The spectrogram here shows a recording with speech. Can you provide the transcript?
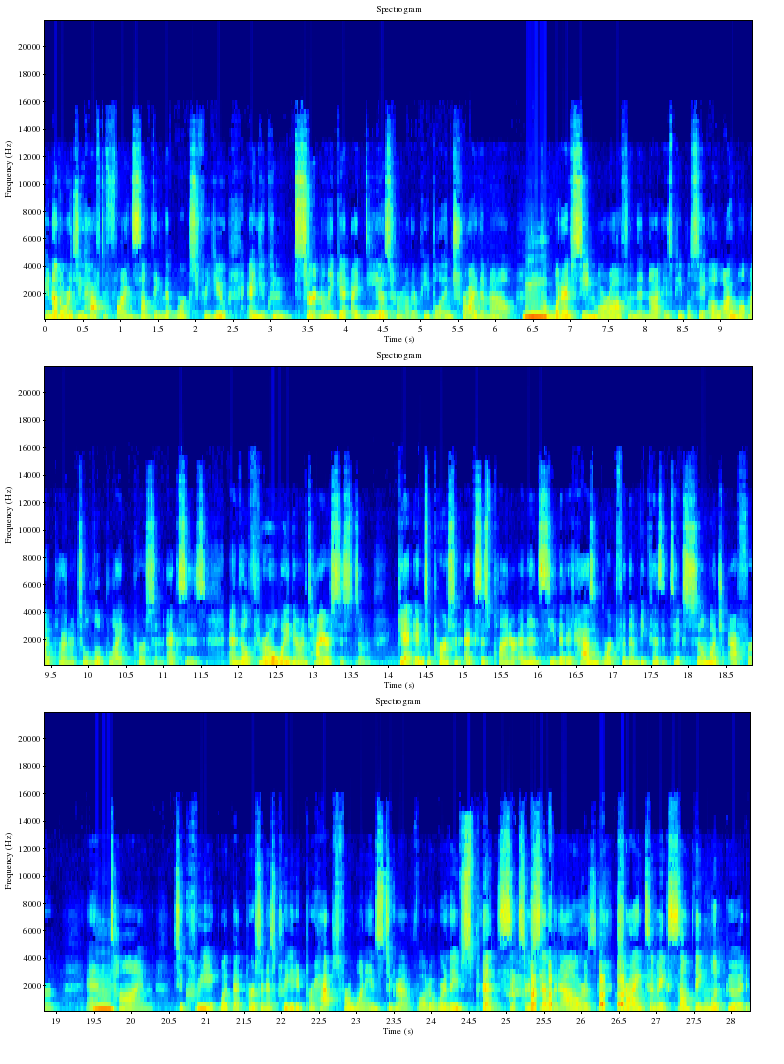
in other words, you have to find something that works for you, and you can certainly get ideas from other people and try them out. Mm. But what I've seen more often than not is people say, "Oh, I want my planner to look like person X's," and they'll throw away their entire system. Get into person X's planner and then see that it hasn't worked for them because it takes so much effort and mm. time to create what that person has created, perhaps for one Instagram photo where they've spent six or seven hours trying to make something look good.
